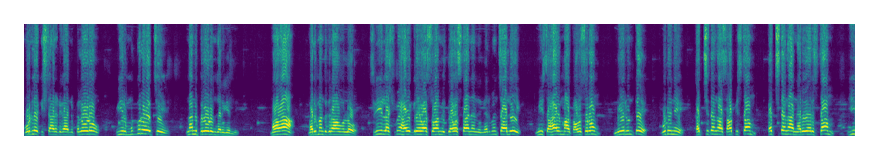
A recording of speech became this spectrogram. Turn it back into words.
మురళీకృష్ణారెడ్డి గారిని పిలవడం వీరు ముగ్గురు వచ్చి నన్ను పిలవడం జరిగింది. మావా మరిమంత గ్రామంలో శ్రీ లక్ష్మీ హయగ్రీవ స్వామి దేవస్థానాన్ని నిర్మించాలి మీ సహాయం మాకు అవసరం. మీరుంటే గుడిని ఖచ్చితంగా స్థాపిస్తాం ఖచ్చితంగా నెరవేరుస్తాం. ఈ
